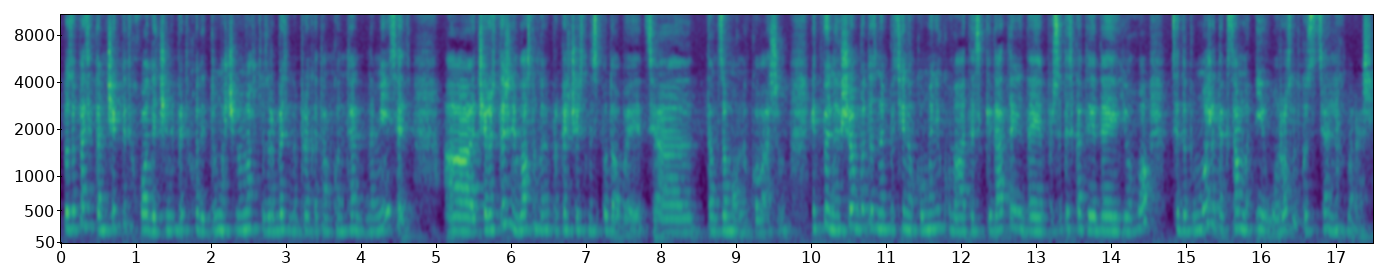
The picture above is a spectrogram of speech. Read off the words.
Тобто запитайте там, чи підходить, чи не підходить, тому що ви можете зробити, наприклад, там контент на місяць, а через тиждень власнику, наприклад, щось не сподобається там замовнику вашому. Відповідно, якщо ви будете з ним постійно комунікувати, скидати ідеї, просити скати ідеї його, це допоможе так само і у розвитку соціальних мереж.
